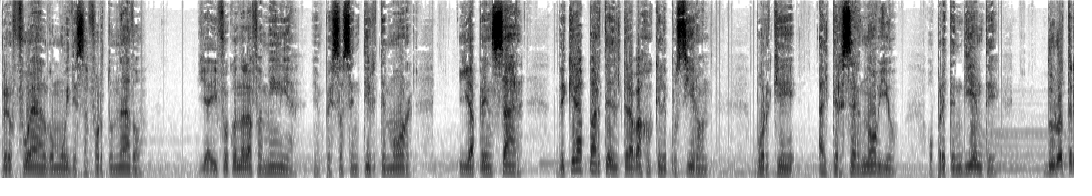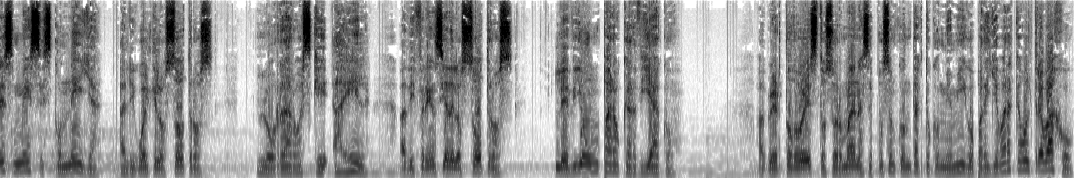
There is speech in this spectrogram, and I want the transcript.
pero fue algo muy desafortunado. Y ahí fue cuando la familia empezó a sentir temor y a pensar de que era parte del trabajo que le pusieron, porque al tercer novio o pretendiente duró tres meses con ella, al igual que los otros. Lo raro es que a él, a diferencia de los otros, le dio un paro cardíaco. Al ver todo esto, su hermana se puso en contacto con mi amigo para llevar a cabo el trabajo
